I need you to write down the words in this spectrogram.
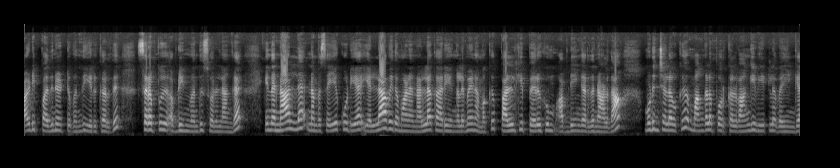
ஆடி பதினெட்டு வந்து இருக்கிறது. சிறப்பு அப்படின்னு வந்து சொல்லலாங்க. இந்த நாளில் நம்ம செய்யக்கூடிய எல்லா விதமான நல்ல காரியங்களுமே நமக்கு பல்கி பெருகும் அப்படிங்கிறதுனால தான் முடிஞ்ச அளவுக்கு மங்கள பொருட்கள் வாங்கி வீட்டில் வைங்க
